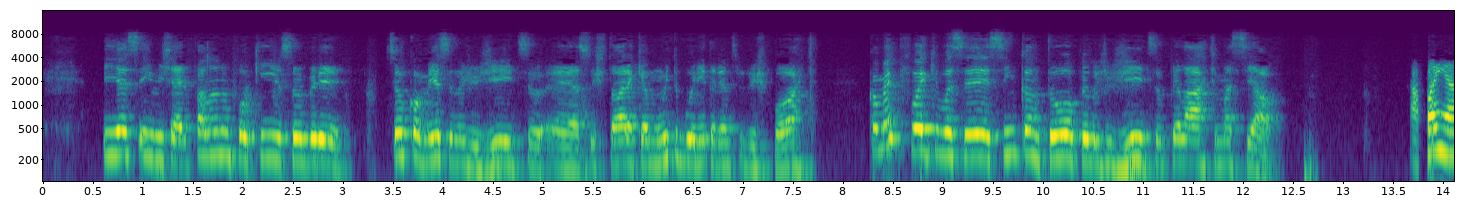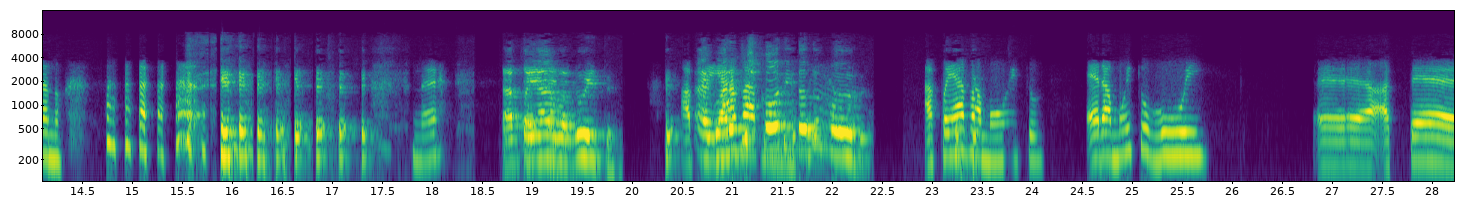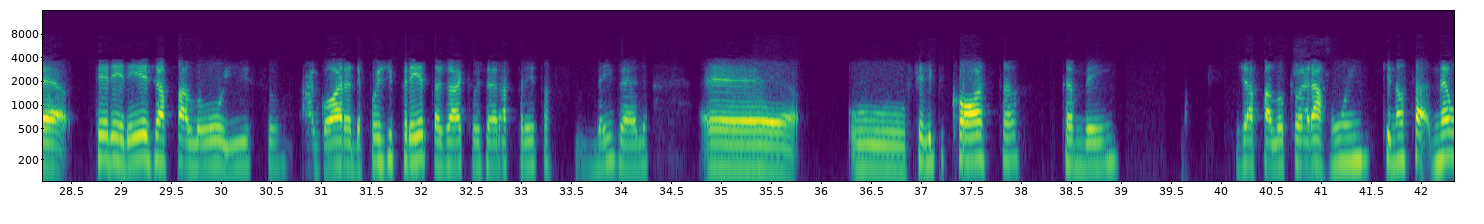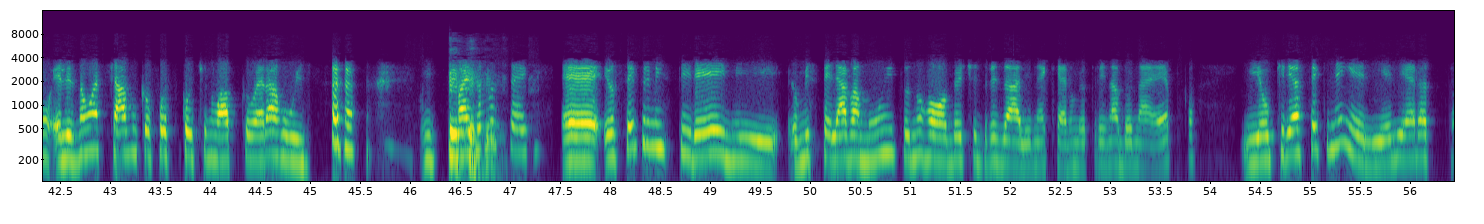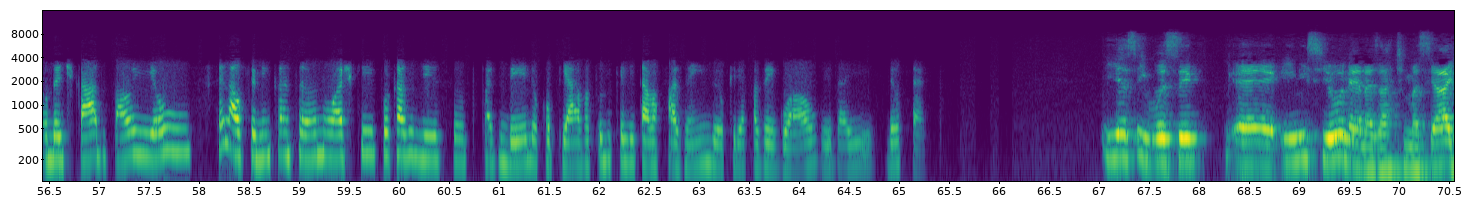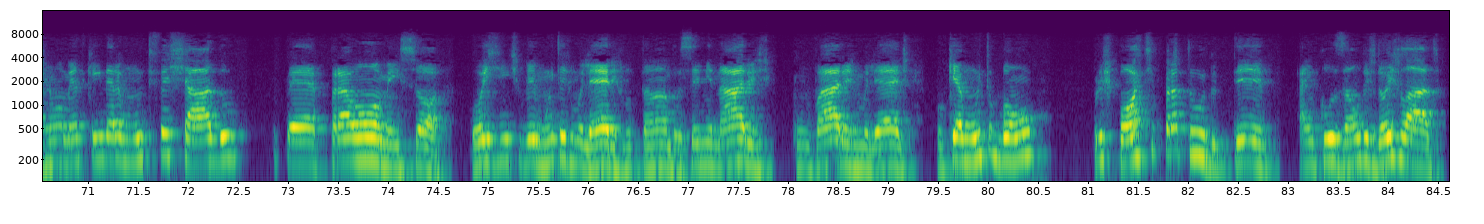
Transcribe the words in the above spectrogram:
e assim, Michelle, falando um pouquinho sobre seu começo no jiu-jitsu, é, a sua história que é muito bonita dentro do esporte. Como é que foi que você se encantou pelo jiu-jitsu, pela arte marcial? Apanhando. né? Apanhava é, muito? Apanhava Agora desconto em todo mundo. Apanhava muito, era muito ruim. É, até Tererê já falou isso. Agora, depois de preta, já que eu já era preta bem velha. É, o Felipe Costa também já falou que eu era ruim, que não, não eles não achavam que eu fosse continuar porque eu era ruim. Mas eu não sei. É, eu sempre me inspirei, me, eu me espelhava muito no Robert Drizali, né, que era o meu treinador na época, e eu queria ser que nem ele. Ele era tão dedicado e tal, e eu, sei lá, eu fui me encantando, eu acho que por causa disso, por causa dele, eu copiava tudo que ele estava fazendo, eu queria fazer igual, e daí deu certo. E assim, você é, iniciou né, nas artes marciais no momento que ainda era muito fechado é, para homens só. Hoje a gente vê muitas mulheres lutando, seminários com várias mulheres, o que é muito bom para o esporte para tudo, ter a inclusão dos dois lados.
